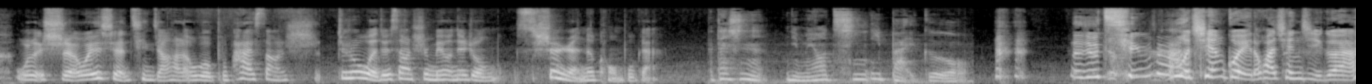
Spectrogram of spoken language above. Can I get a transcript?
我是我也选亲脚好了，我不怕丧尸，就是我对丧尸没有那种瘆人的恐怖感。但是你们要亲一百个哦。那就亲吧，如果牵鬼的话，牵几个啊？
